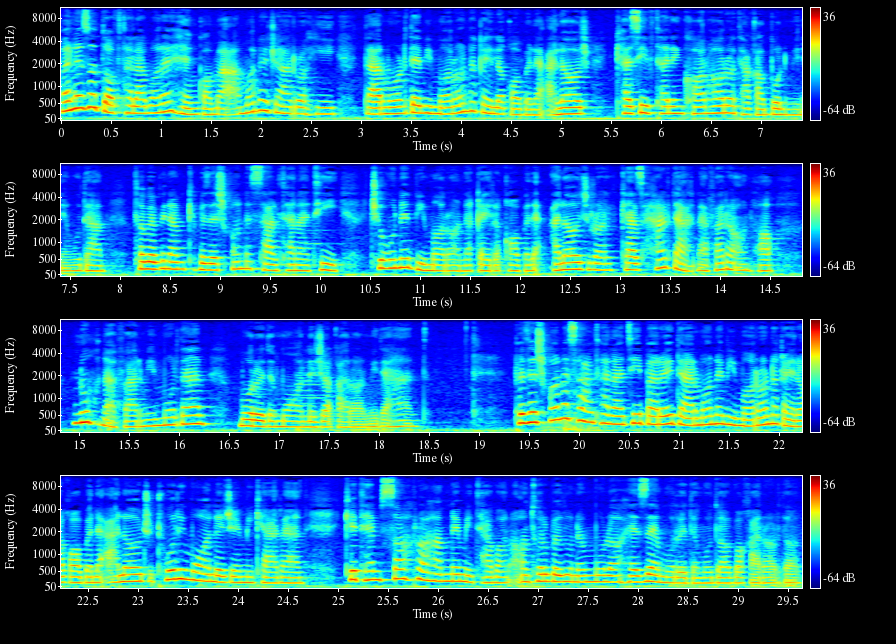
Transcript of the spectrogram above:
و لذا داوطلبانه هنگام اعمال جراحی در مورد بیماران غیرقابل علاج کسیفترین کارها را تقبل می نمودم تا ببینم که پزشکان سلطنتی چگونه بیماران غیرقابل علاج را که از هر ده نفر آنها نه نفر می مردن مورد معالجه قرار می دهند. پزشکان سلطنتی برای درمان بیماران غیرقابل علاج طوری معالجه می کردند که تمساه را هم نمی توان آنطور بدون ملاحظه مورد مداوا قرار داد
